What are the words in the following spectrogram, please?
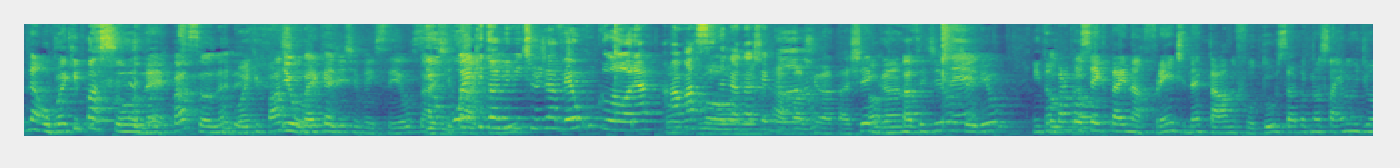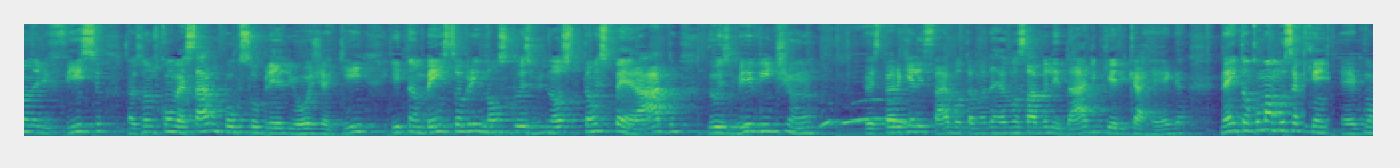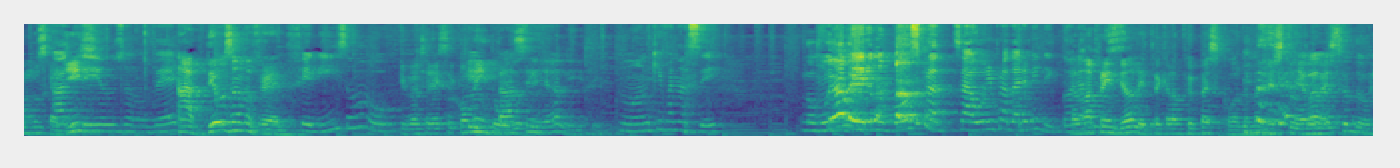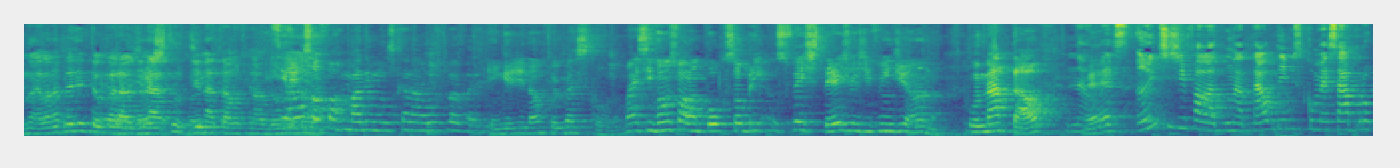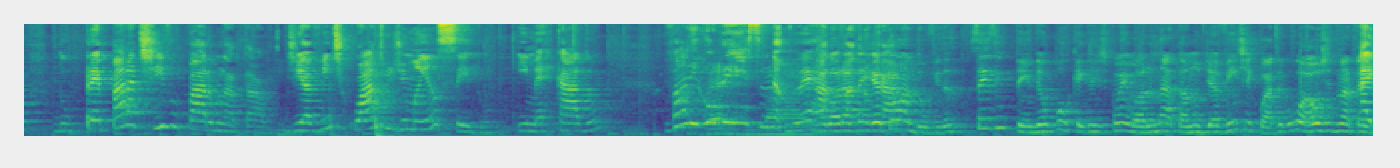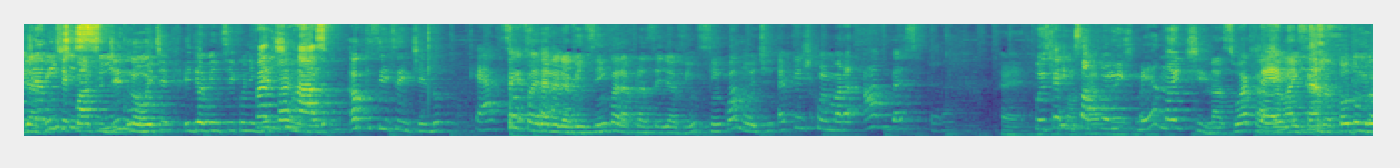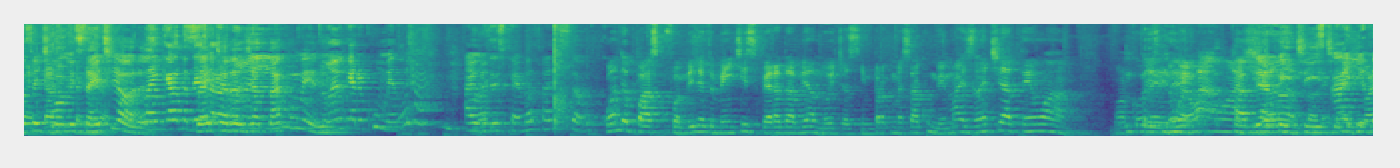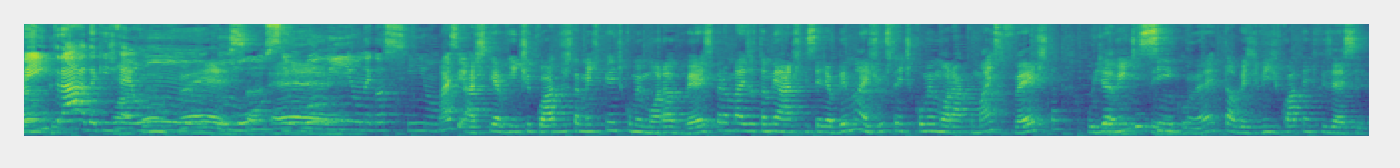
Não, o bom é que passou, O bom é né? que passou, né? O bom é que passou. E o bom é que a gente venceu. a E o bom é tá que aqui. 2021 já veio com glória. Com a vacina já glória, tá chegando. A vacina tá chegando. Tá sentindo o Né? cheirinho? Então, para você que está aí na frente, né, que está lá no futuro, saiba que nós saímos de um ano difícil. Nós vamos conversar um pouco sobre ele hoje aqui e também sobre nosso, dois, nosso tão esperado 2021. Eu espero que ele saiba o tamanho da responsabilidade que ele carrega. Né? Então, como a música, quem, é, como a música diz, Adeus, ano velho. Adeus Ano Velho. Feliz ano novo. Eu gostaria que você Que comentasse. No ano que vai nascer. Não Muito a dinheiro no bolso, pra saúde pra dar e vender. Glória Ela não a aprendeu a letra, que ela não foi pra escola. Ela não estudou. Ela não estudou. Não, ela não apresentou o coral de, na- de Natal no final do Se eu não ano. sou formada em música na UFBA, velho. Ingrid não foi pra escola. Mas sim, vamos falar um pouco sobre os festejos de fim de ano. O Natal. Não, né? mas antes de falar do Natal, temos que começar pro, do preparativo para o Natal. Dia 24 de manhã cedo. E mercado. Vale comprar É, isso! Não, vai. deu errado. Agora eu tenho uma dúvida. Vocês entendem o porquê que a gente comemora o Natal no dia 24? O auge do Natal é dia dia 24 de 25, noite e dia 25 ninguém faz faz, nada. É o que tem sentido. Que é a Se não festa. era dia 25, era pra ser dia 25 à noite. É porque a gente comemora a véspera. É, Por isso que a gente só come meia-noite. Na sua casa, É. lá em casa todo mundo sente fome também. 7 horas. Lá em casa tá 7 horas já tá comendo. Mãe, eu quero comer, não Aí vocês quebram a tradição. Quando eu passo com família também a gente espera da meia-noite assim pra começar a comer, mas antes já tem uma uma Um coisa, pré, não né? é uma, uma abrir janta, apetite. assim, Aí vem a entrada, que já é um, conversa, um mousse, é. um bolinho, um negocinho. Mas sim, acho que é 24 justamente porque a gente comemora a véspera, mas eu também acho que seria bem mais justo a gente comemorar com mais festa o dia Dia 25, 25, né? Talvez de 24 a gente fizesse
